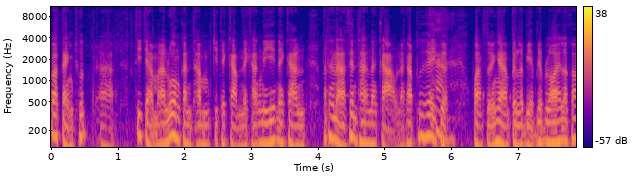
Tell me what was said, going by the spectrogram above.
ก็แต่งชุดอ่า ที่จะมาร่วมกันทำกิจกรรมในครั้งนี้ ในการพัฒนาเส้นทางดังกล่าวนะครับ เพื่อให้ค่ะเกิดความสวยงามเป็นระเบียบเรียบร้อย แล้วก็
